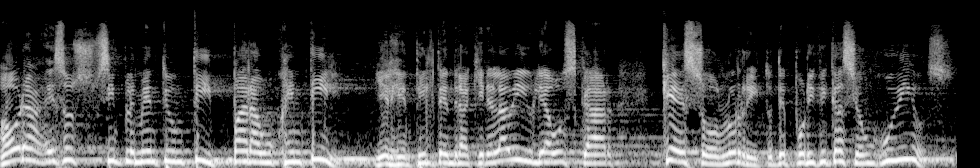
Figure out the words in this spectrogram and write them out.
Ahora, eso es simplemente un tip para un gentil. Y el gentil tendrá que ir a la Biblia a buscar qué son los ritos de purificación judíos.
